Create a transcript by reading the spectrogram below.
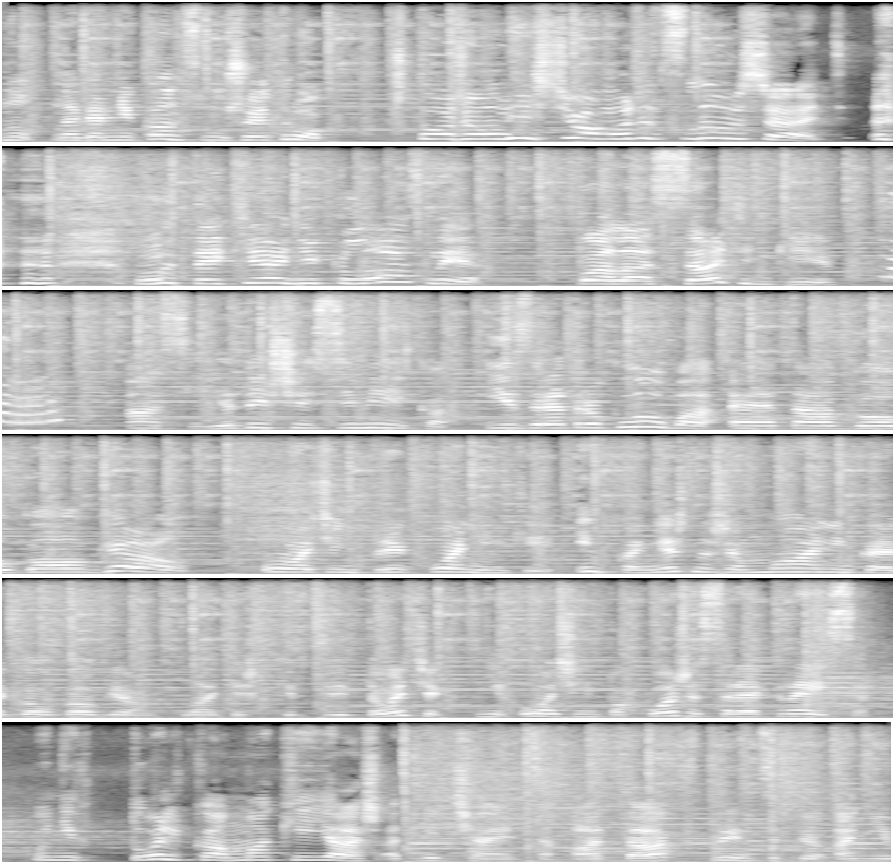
Ну, наверняка он слушает рок. Что же он еще может слушать? Вот такие они классные, полосатенькие. А следующая семейка из ретро-клуба это Go Go Girl. Очень прикольненькие. Им, конечно же, маленькая Go Go Girl. Платьишки в цветочек не очень похожи с Рэк Рейсер. У них только макияж отличается, а так, в принципе, они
